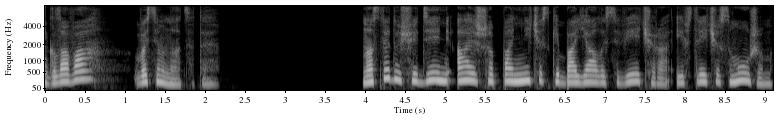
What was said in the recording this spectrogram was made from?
Глава 18 На следующий день Айша панически боялась вечера и встречи с мужем,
